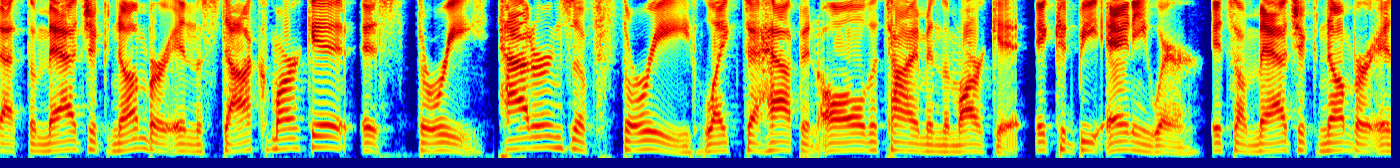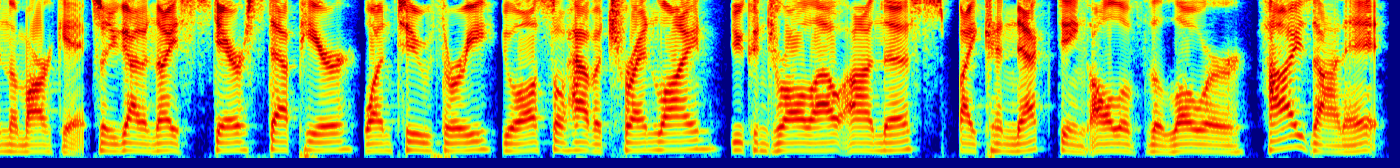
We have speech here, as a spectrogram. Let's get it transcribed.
that the magic number in the stock market is three. Patterns of three like to happen all the time in the market. It could be anywhere. It's a magic magic number in the market. So you got a nice stair step here. One, two, three. You also have a trend line you can draw out on this by connecting all of the lower highs on it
